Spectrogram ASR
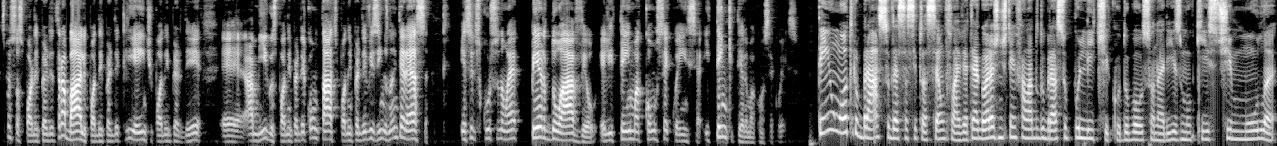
As pessoas podem perder trabalho, podem perder cliente, podem perder é, amigos, podem perder contatos, podem perder vizinhos, não interessa esse discurso não é perdoável, ele tem uma consequência e tem que ter uma consequência. Tem um outro braço dessa situação, Flávia. Até agora a gente tem falado do braço político do bolsonarismo que estimula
